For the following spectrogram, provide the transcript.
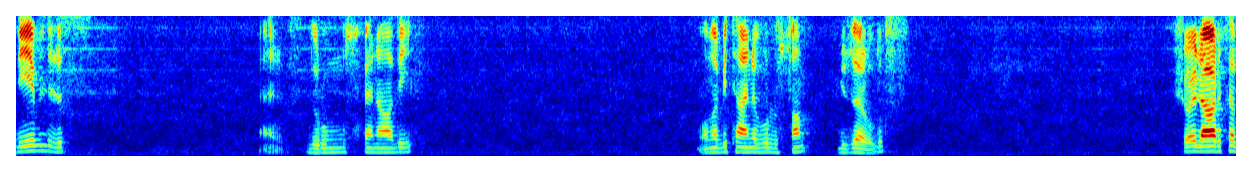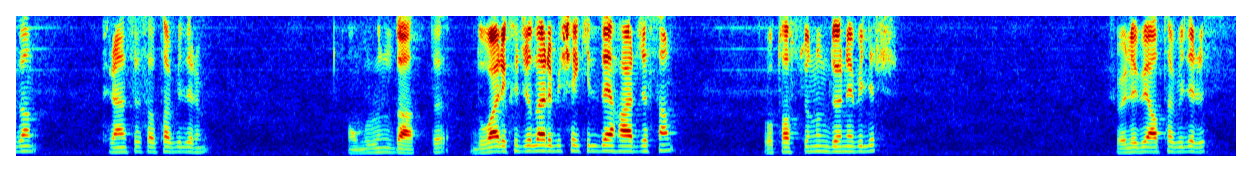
diyebiliriz. Yani durumumuz fena değil. Ona bir tane vurursam güzel olur. Şöyle arkadan prenses atabilirim. Omurunu da attı. Duvar yıkıcıları bir şekilde harcasam rotasyonum dönebilir. Şöyle bir atabiliriz.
